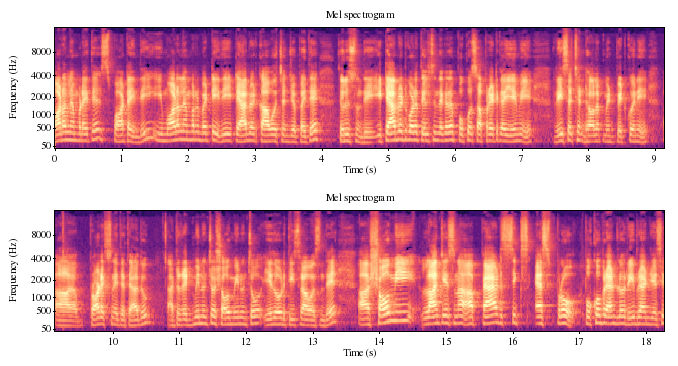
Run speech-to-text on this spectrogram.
మోడల్ నెంబర్ అయితే స్పాట్ అయింది. ఈ మోడల్ నెంబర్ బట్టి ఇది ట్యాబ్లెట్ కావచ్చు అని చెప్పి అయితే తెలుస్తుంది. ఈ ట్యాబ్లెట్ కూడా తెలిసిందే కదా పొక్కో సపరేట్గా ఏమి రీసెర్చ్ అండ్ డెవలప్మెంట్ పెట్టుకొని ప్రోడక్ట్స్ని అయితే తేదు. అటు రెడ్మీ నుంచో షౌమీ నుంచో ఏదో ఒకటి తీసుకురావాల్సిందే. షౌమీ లాంచ్ చేసిన pad six S pro Poco బ్రాండ్లో రీబ్రాండ్ చేసి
